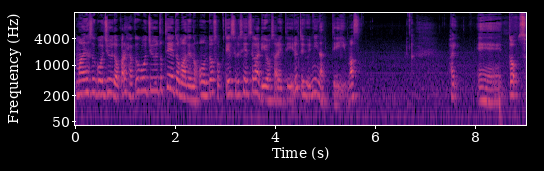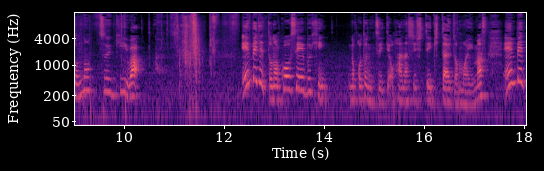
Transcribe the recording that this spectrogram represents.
マイナス50度から150度程度までの温度を測定するセンサーが利用されているというふうになっています。はい。えー、と、その次は、エンベデッドの構成部品のことについてお話ししていきたいと思います。エンベッ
